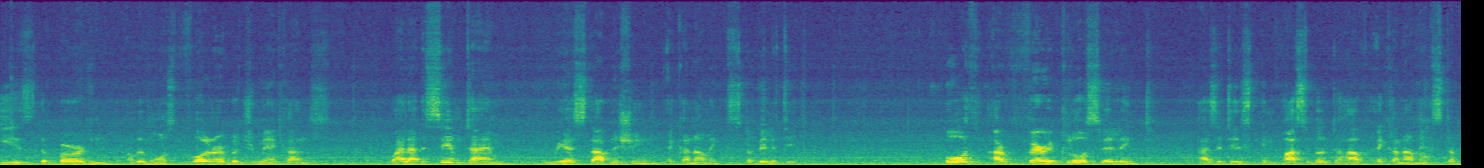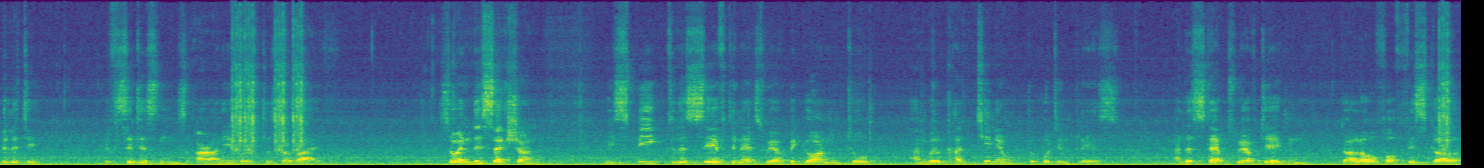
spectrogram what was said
ease the burden of the most vulnerable Jamaicans while at the same time re-establishing economic stability. Both are very closely linked as it is impossible to have economic stability if citizens are unable to survive. So in this section, we speak to the safety nets we have begun to and will continue to put in place and the steps we have taken to allow for fiscal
